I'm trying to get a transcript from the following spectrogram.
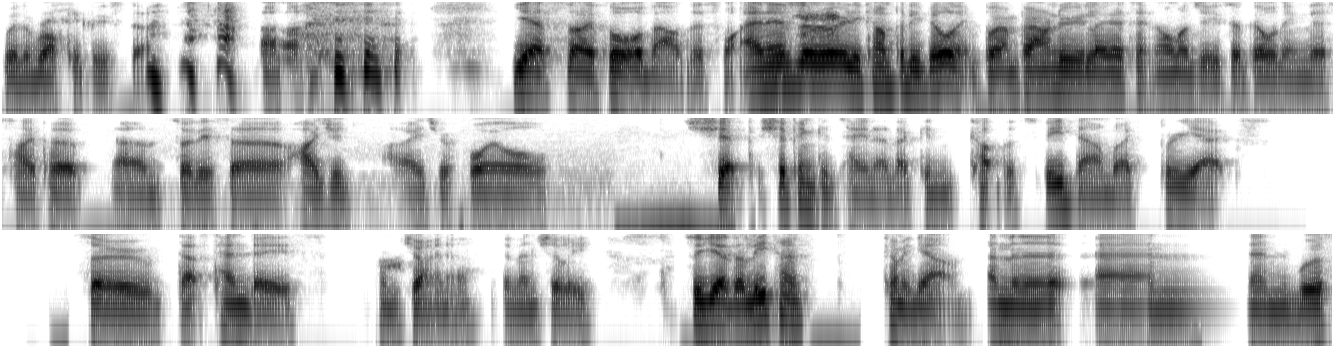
with a rocket booster. uh, yes, so I thought about this one, and there's already company building But boundary layer technologies are building this hyper, um, so this uh, hydro, hydrofoil ship shipping container that can cut the speed down by three x. So that's ten days from China eventually. So yeah, the lead time's coming down, and then and then we'll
